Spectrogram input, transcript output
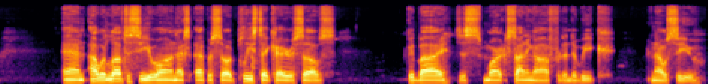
And I would love to see you on the next episode. Please take care of yourselves. Goodbye. This is Mark signing off for the week, and I will see you.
